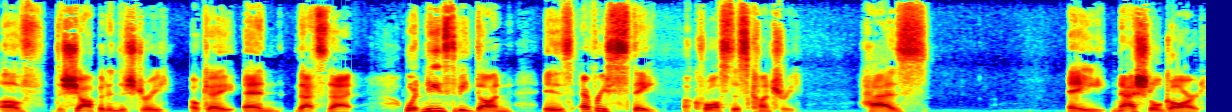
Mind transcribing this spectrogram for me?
of the shopping industry, okay? And that's that. What needs to be done is every state across this country has a national guard,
